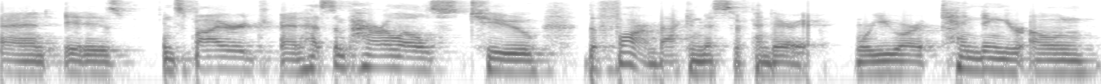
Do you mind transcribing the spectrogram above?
And it is inspired and has some parallels to the farm back in Mists of Pandaria, where you are tending your own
